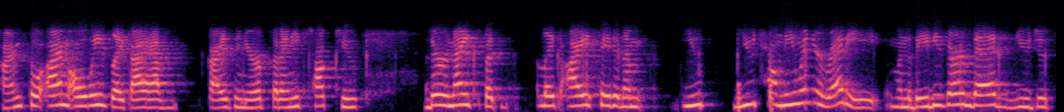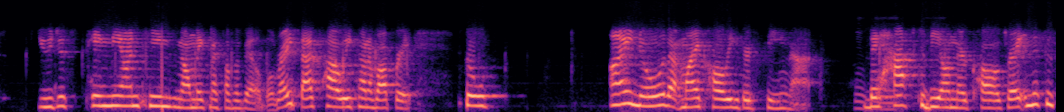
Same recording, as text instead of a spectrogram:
time. So I'm always like, I have guys in Europe that I need to talk to. They're nice, but like I say to them, you you tell me when you're ready. When the babies are in bed, you just you just ping me on Teams and I'll make myself available, right? That's how we kind of operate. So I know that my colleagues are seeing that. Mm-hmm. They have to be on their calls, right? And this has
